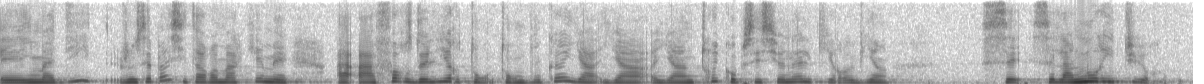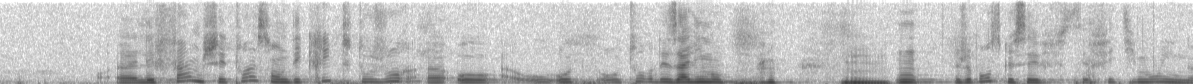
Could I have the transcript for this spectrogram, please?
et il m'a dit, je ne sais pas si tu as remarqué, mais à, force de lire ton, ton bouquin, il y, a, un truc obsessionnel qui revient. C'est la nourriture. Euh, les femmes chez toi sont décrites toujours euh, autour des aliments. Hmm. Hmm. Je pense que c'est effectivement une,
